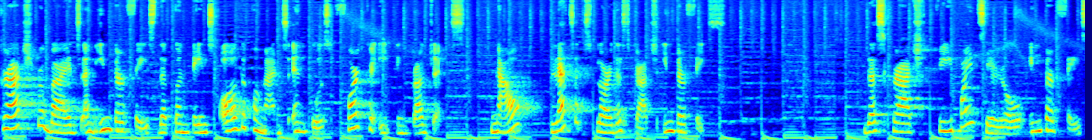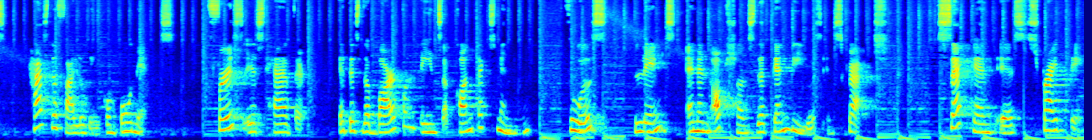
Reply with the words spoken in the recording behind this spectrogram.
Scratch provides an interface that contains all the commands and tools for creating projects. Now, let's explore the Scratch interface. The Scratch 3.0 interface has the following components. First is Header. It is the bar contains a context menu, tools, links, and an options that can be used in Scratch. Second is Sprite Pane.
